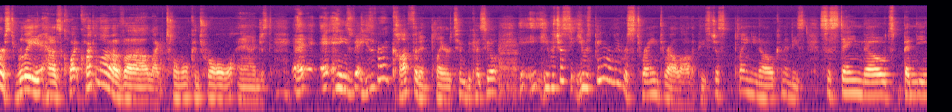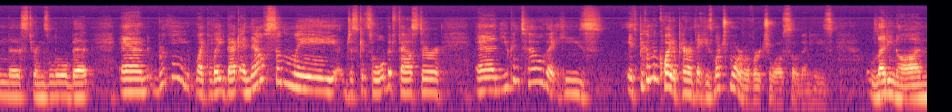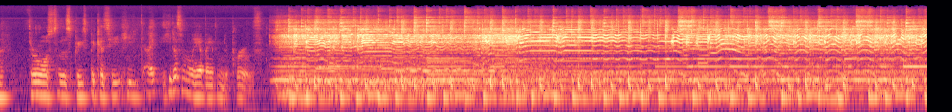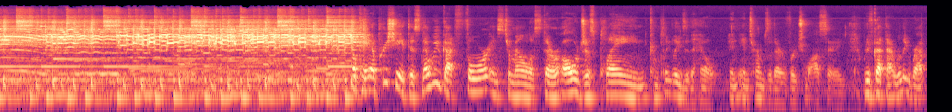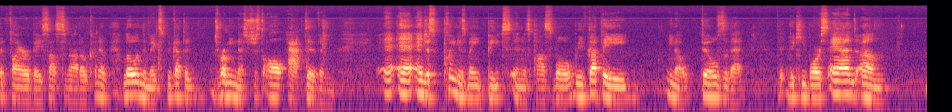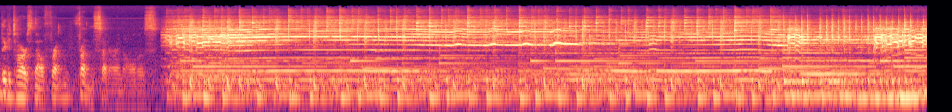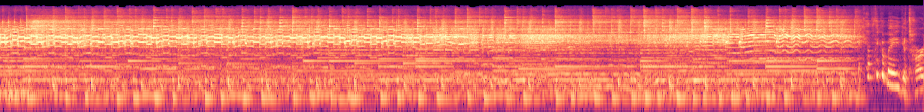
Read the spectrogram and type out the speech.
Guitarist really has quite quite a lot of uh, like tonal control and just and he's he's a very confident player too because he'll he he was just he was being really restrained throughout a lot of the piece, just playing you know kind of these sustained notes, bending the strings a little bit, and really like laid back. And now suddenly just gets a little bit faster, and you can tell that he's it's becoming quite apparent that he's much more of a virtuoso than he's letting on through most of this piece because he he I, he doesn't really have anything to prove. Appreciate this. Now we've got four instrumentalists that are all just playing completely to the hilt in, in terms of their virtuosity. We've got that really rapid fire bass ostinato, kind of low in the mix. We've got the drumming that's just all active and and, and just putting as many beats in as possible. We've got the you know fills of that the, the keyboards and um, the guitarist now front front and center in all this.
